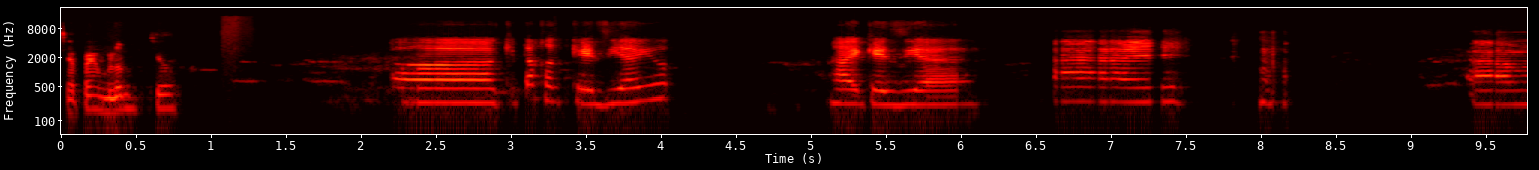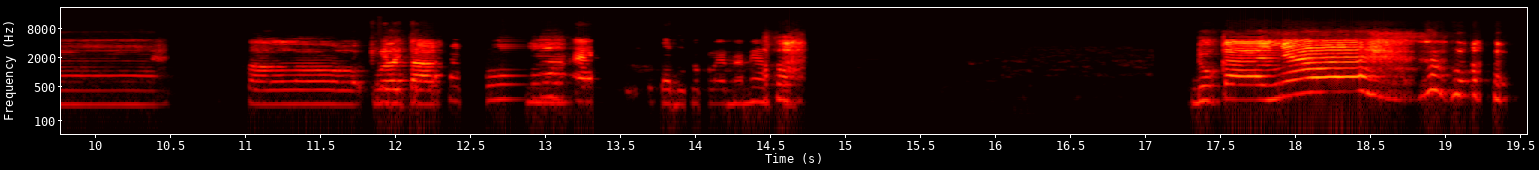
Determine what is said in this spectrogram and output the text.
siapa yang belum, Cil? Eh, kita ke Kezia yuk. Hai Kezia. Hai. Em, kalau buat aku eh, suka duka pelayanannya apa? dukanya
